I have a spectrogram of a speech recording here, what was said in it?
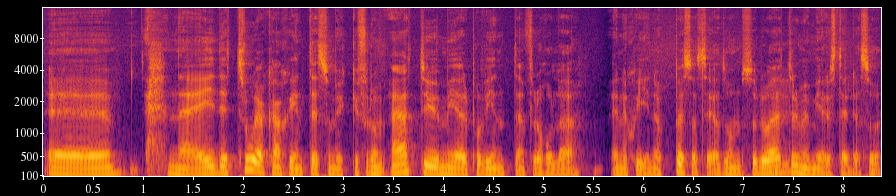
Eh, nej, det tror jag kanske inte så mycket. För de äter ju mer på vintern för att hålla energin uppe så att säga. De, så då äter de ju mer istället. Så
